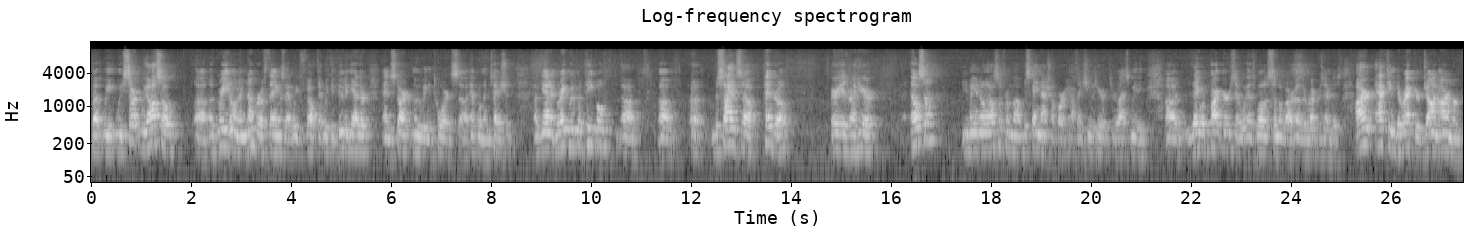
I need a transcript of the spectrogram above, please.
But we, we, cert, we also uh, agreed on a number of things that we felt that we could do together and start moving towards uh, implementation. Again, a great group of people. Uh, uh, uh, besides Pedro, there he is right here, Elsa, you may know Elsa from uh, Biscayne National Park. I think she was here at your last meeting. Uh, They were partners as as well as some of our other representatives. Our acting director, John Armour,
